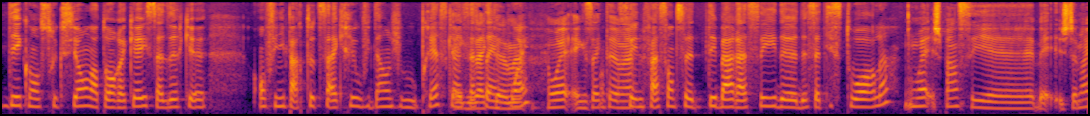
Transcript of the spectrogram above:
déconstruction dans ton recueil, c'est-à-dire que on finit par tout sacrer au vidange ou presque à un certain point. Donc, exactement C'est une façon de se débarrasser de, de cette histoire-là. Ouais, je pense que c'est euh, ben, justement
